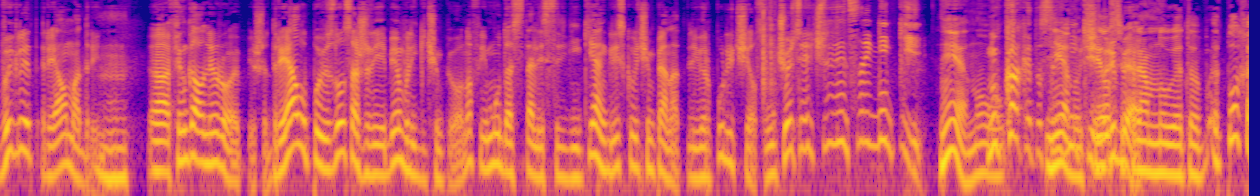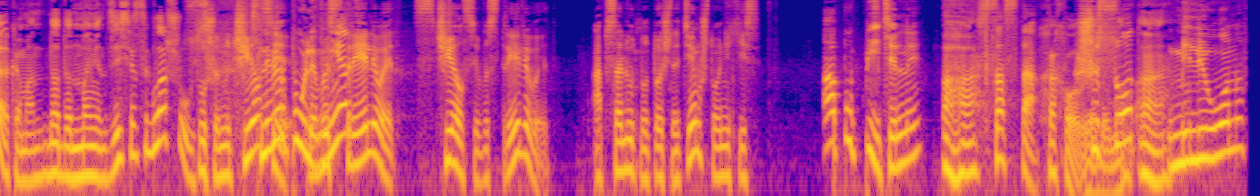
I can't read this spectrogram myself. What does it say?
выиграет Реал Мадрид. А, Фингал Лероя пишет. Реалу повезло со жребием в Лиге Чемпионов. Ему достались середняки английского чемпионата. Ливерпуль и Челси. Ничего себе, середняки! Не, ну... Ну как это Не, ну средники, ну, Челси ребят? прям, ну это, это плохая команда на данный момент. Здесь я соглашусь. Слушай, ну Челси С Ливерпулем нет? выстреливает, с Челси выстреливает абсолютно точно тем, что у них есть опупительный Ага. состав. Хохол, я 600 думал. А. миллионов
